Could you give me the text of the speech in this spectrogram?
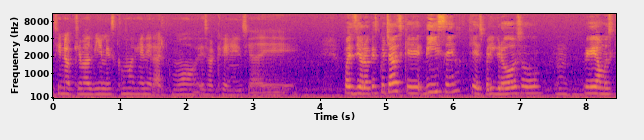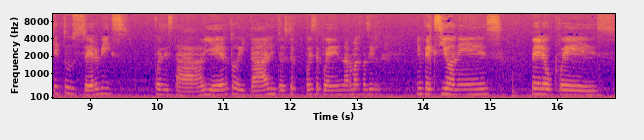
sino que más bien es como en general, como esa creencia de... Pues yo lo que he escuchado es que dicen que es peligroso, porque digamos que tu cervix pues está abierto y tal, entonces te, pues te pueden dar más fácil infecciones, pero pues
